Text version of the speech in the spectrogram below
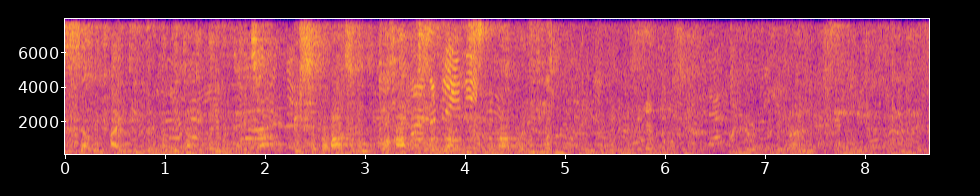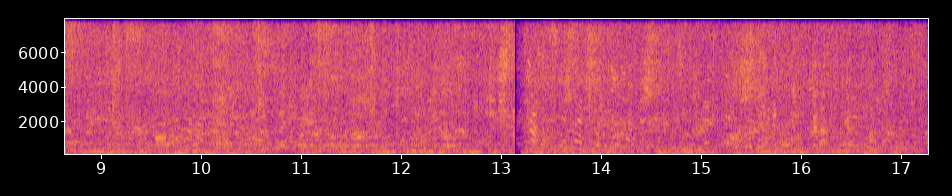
ഇസ്ലാമിക് ഐഡിയൽ റിപ്പബ്ലിക്കാക്കി പരിവർത്തിപ്പിച്ച വിശ്വപ്രവാചകൻ Thank you.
